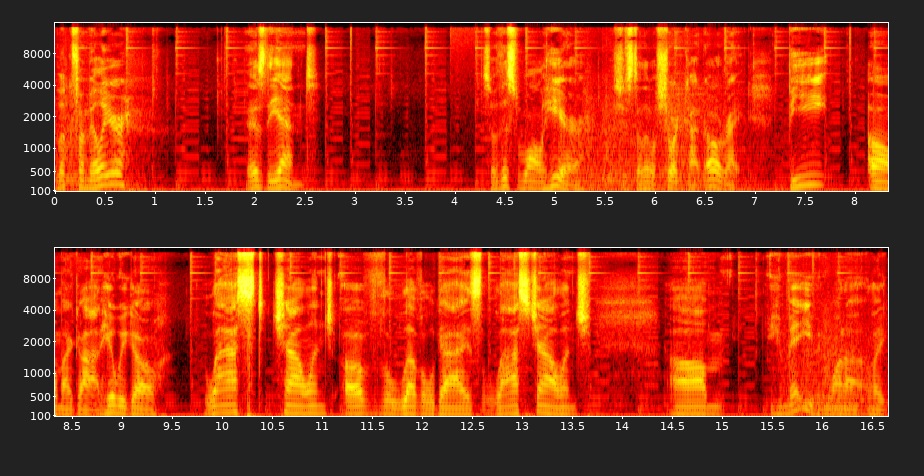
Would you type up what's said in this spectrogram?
Look familiar? There's the end. So this wall here is just a little shortcut. Alright. B... Oh my god, here we go. Last challenge of the level, guys. Last challenge. Um, you may even want to, like,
